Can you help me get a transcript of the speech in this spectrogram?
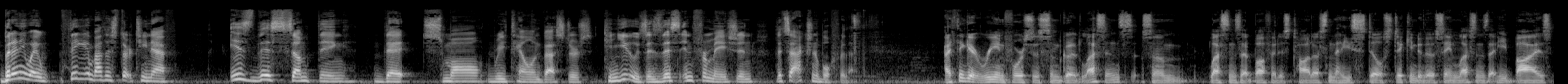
But anyway, thinking about this 13F, is this something that small retail investors can use? Is this information that's actionable for them? I think it reinforces some good lessons, some lessons that Buffett has taught us, and that he's still sticking to those same lessons that he buys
